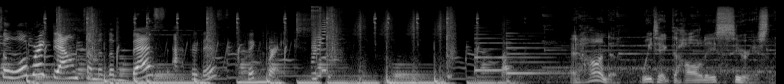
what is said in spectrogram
So we'll break down some of the best after this quick break. At Honda, we take the holidays seriously,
